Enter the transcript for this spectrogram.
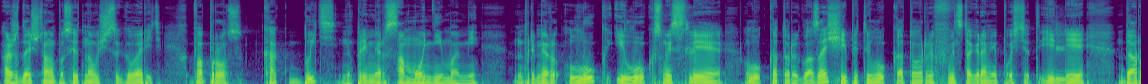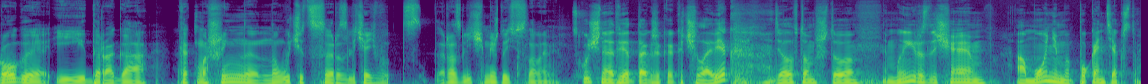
ожидать, что она после этого научится говорить. Вопрос. Как быть, например, с амонимами? Например, лук и лук, в смысле лук, который глаза щипит, и лук, который в Инстаграме постит. Или дорога и дорога. Как машина научится различать вот различия между этими словами? Скучный ответ так же, как и человек. Дело в том, что мы различаем амонимы по контексту.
